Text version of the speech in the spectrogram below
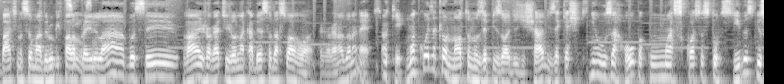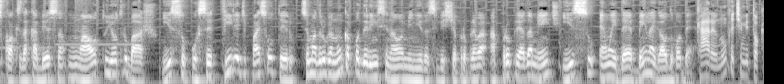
bate no seu Madruga e fala sim. ele lá, ah, você vai jogar tijolo na cabeça da sua avó. Vai jogar na Dona Neves. Ok. Uma coisa que eu noto nos episódios de Chaves é que a Chiquinha usa roupa com umas costas torcidas e os coques da cabeça um alto e outro baixo. Isso por ser filha de pai solteiro. Seu Madruga nunca poderia ensinar uma menina a se vestir apropria- apropriadamente. Isso é uma ideia bem legal do Roberto. Cara, eu nunca tinha me tocado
